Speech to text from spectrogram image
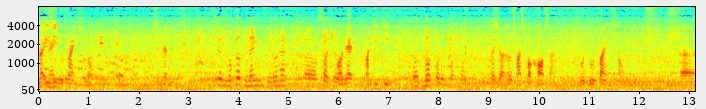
Not easy to find so long. Sembilan meter. So local Penang, they don't have uh, such a For that quantity, not, not for that quantity. because you know transport costs ah, go to find is not worth it. Uh,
